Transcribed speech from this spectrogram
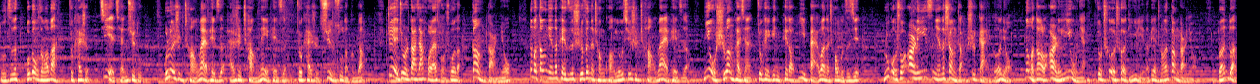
赌资不够怎么办？就开始借钱去赌，不论是场外配资还是场内配资，就开始迅速的膨胀。这也就是大家后来所说的杠杆牛。那么当年的配资十分的猖狂，尤其是场外配资，你有十万块钱就可以给你配到一百万的炒股资金。如果说二零一四年的上涨是改革牛，那么到了二零一五年就彻彻底底的变成了杠杆牛。短短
